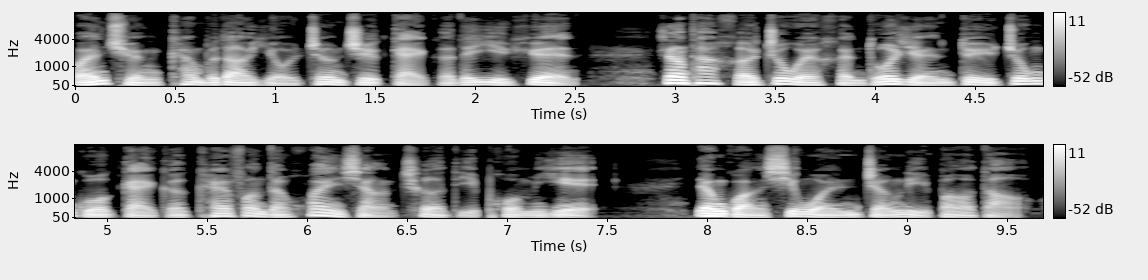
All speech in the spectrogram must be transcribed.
完全看不到有政治改革的意愿，让他和周围很多人对中国改革开放的幻想彻底破灭。央广新闻整理报道，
